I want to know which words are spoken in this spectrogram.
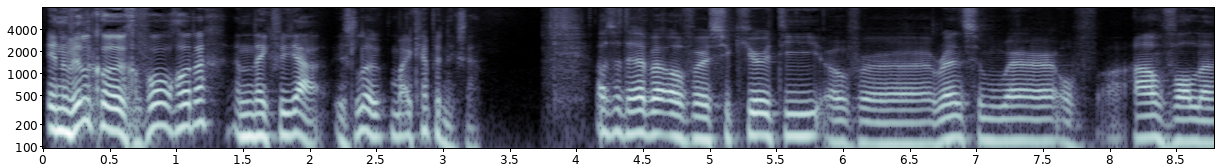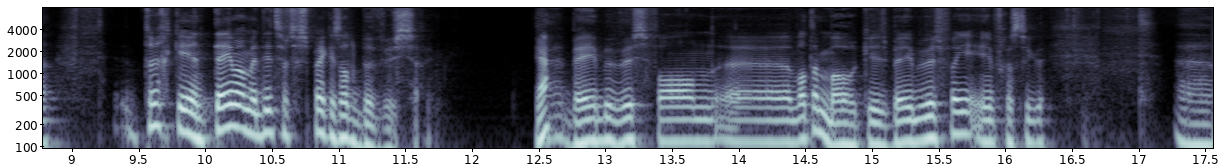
in een willekeurige volgorde. En dan denk je van ja, is leuk, maar ik heb er niks aan. Als we het hebben over security, over ransomware of aanvallen. Terugkerend thema met dit soort gesprekken is altijd bewustzijn. Ja? Ben je bewust van uh, wat er mogelijk is? Ben je bewust van je infrastructuur? Uh,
